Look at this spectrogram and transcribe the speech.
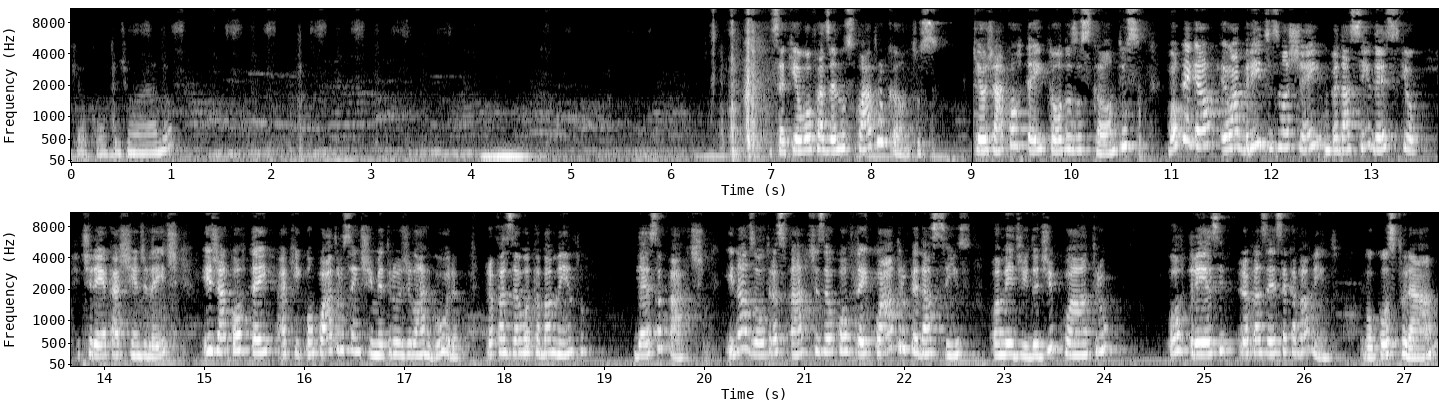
Aqui eu corto de um lado. Isso aqui eu vou fazer nos quatro cantos que eu já cortei todos os cantos. Vou pegar, eu abri, desmanchei um pedacinho desse que eu retirei a caixinha de leite e já cortei aqui com 4 centímetros de largura para fazer o acabamento dessa parte. E nas outras partes eu cortei quatro pedacinhos com a medida de 4 por 13 para fazer esse acabamento. Vou costurar.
